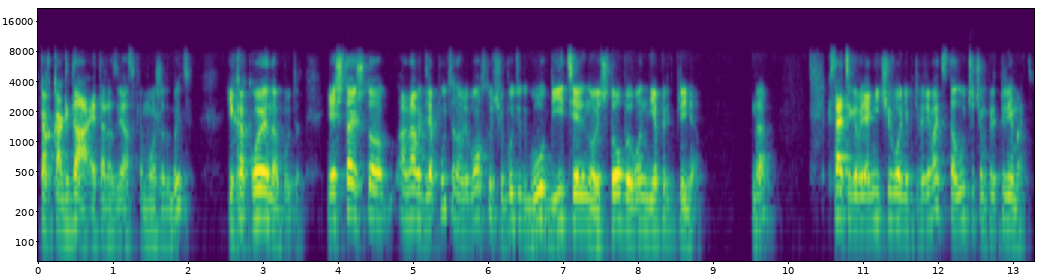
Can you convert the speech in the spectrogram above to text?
как, когда эта развязка может быть и какой она будет. Я считаю, что она для Путина в любом случае будет губительной, что бы он не предпринял. Да? Кстати говоря, ничего не предпринимать это лучше, чем предпринимать.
